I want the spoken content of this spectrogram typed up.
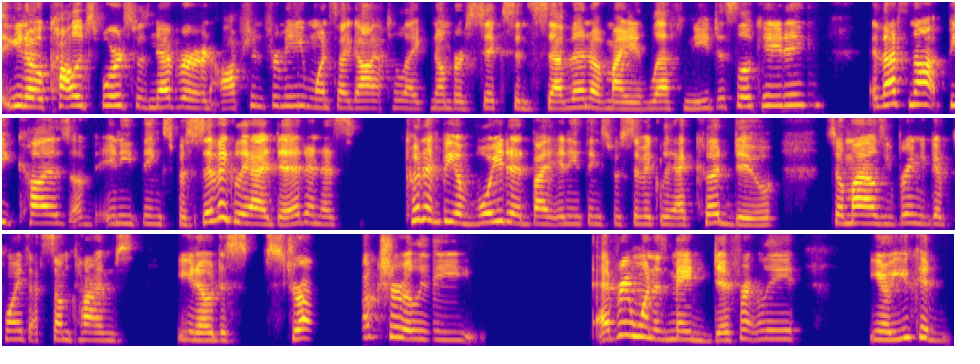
you know, college sports was never an option for me once I got to like number six and seven of my left knee dislocating. And that's not because of anything specifically I did. And it's couldn't be avoided by anything specifically I could do. So Miles, you bring a good point that sometimes, you know, just structurally everyone is made differently. You know, you could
